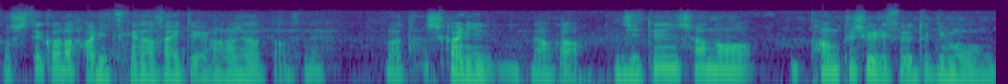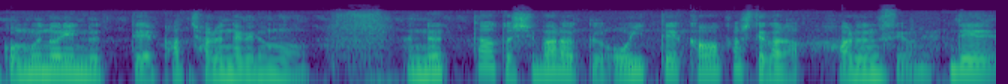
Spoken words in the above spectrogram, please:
そしてから貼り付けなさいという話だったんですね。まあ確かになんか自転車のパンク修理する時もゴムのり塗ってパッチ貼るんだけども塗った後しばらく置いて乾かしてから貼るんですよね。で、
